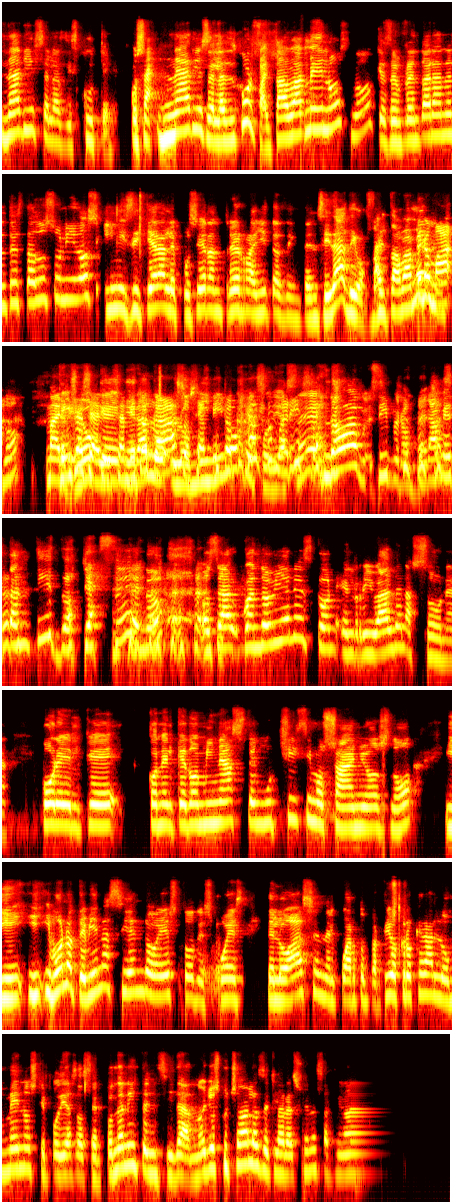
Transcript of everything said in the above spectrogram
nadie se las discute. O sea, nadie se las discute. Faltaba menos, ¿no? Que se enfrentaran ante Estados Unidos y ni siquiera le pusieran tres rayitas de intensidad. Digo, faltaba menos, ¿no? Marisa, se, se era lo, lo mínimo que podía ser. No, sí, pero espérame tantito, ya sé, ¿no? O sea, cuando vienes con el rival de la zona, por el que, con el que dominaste muchísimos años, ¿no? Y, bueno, te viene haciendo esto después, te lo hace en el cuarto partido, creo que era lo menos que podías hacer, poner intensidad, ¿no? Yo escuchaba las declaraciones al final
